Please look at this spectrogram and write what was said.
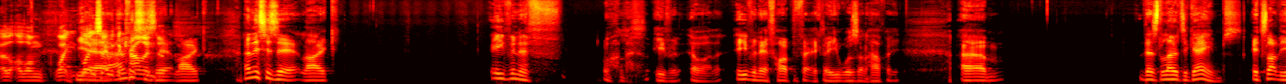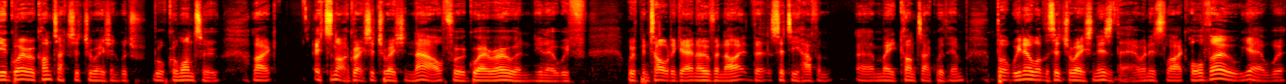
uh, along, like, like you say with the and this is calendar. it, like, and this is it, like, even if, well, even oh, well, even if hypothetically he was unhappy, um, there's loads of games. It's like the Aguero contact situation, which we'll come on to. Like, it's not a great situation now for Aguero, and you know we've we've been told again overnight that City haven't uh, made contact with him, but we know what the situation is there, and it's like although yeah we're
